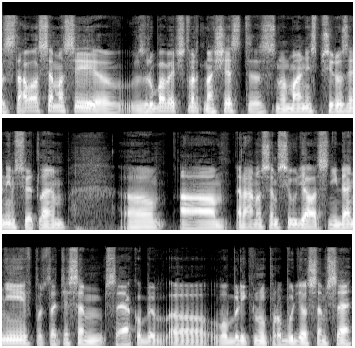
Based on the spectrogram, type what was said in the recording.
stával jsem asi uh, zhruba ve čtvrt na šest s normálně s přirozeným světlem. Uh, a ráno jsem si udělal snídani, v podstatě jsem se jakoby oblíknul, probudil jsem se,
